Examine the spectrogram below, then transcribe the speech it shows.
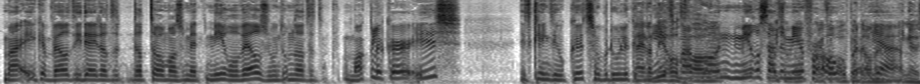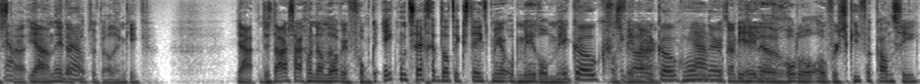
Maar ik heb wel het idee dat, het, dat Thomas met Merel wel zoent, omdat het makkelijker is. Dit klinkt heel kut, zo bedoel ik Nee, het dat niet. Merel maar gewoon- gewoon, Merel staat er meer voor open. dan ja. Inge staat. Ja, nee, dat Ja. klopt ook wel, denk ik. Ja, dus daar zagen we dan wel weer vonken. Ik moet zeggen dat ik steeds meer op Merel mik. Ik ook. Als ik winnaar. ook. Ik ook, Ja. 100. Ook naar die hele roddel over skivakantie.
